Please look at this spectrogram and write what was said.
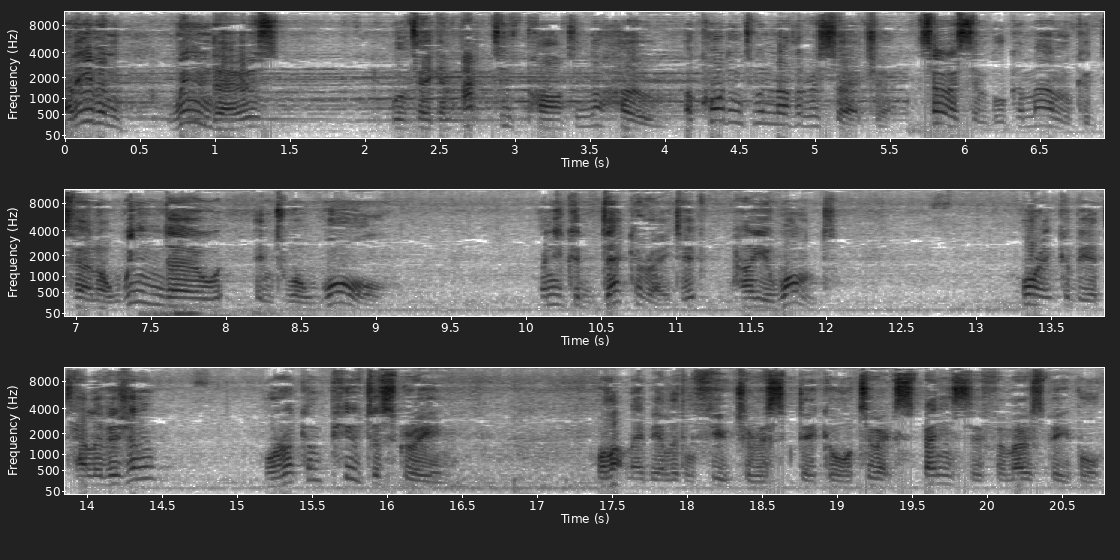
And even windows will take an active part in the home, according to another researcher. So a simple command could turn a window into a wall, and you could decorate it how you want. Or it could be a television, or a computer screen. Well, that may be a little futuristic or too expensive for most people.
